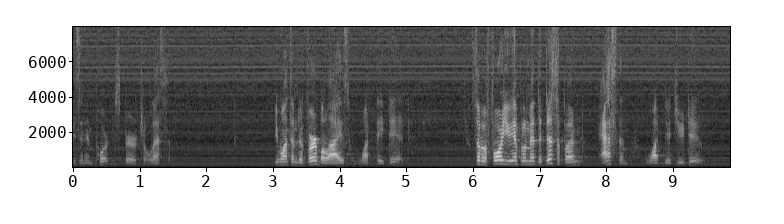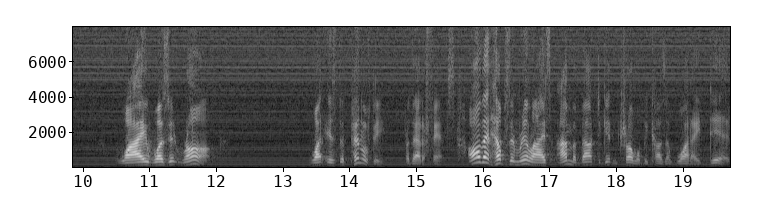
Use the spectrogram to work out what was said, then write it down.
is an important spiritual lesson. You want them to verbalize what they did. So before you implement the discipline, ask them, what did you do? Why was it wrong? What is the penalty for that offense? All that helps them realize I'm about to get in trouble because of what I did,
